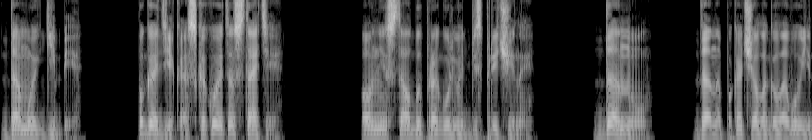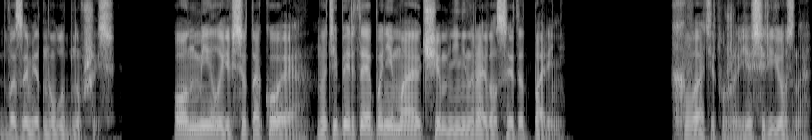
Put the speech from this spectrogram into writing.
«Домой Гибби». «Погоди-ка, с какой это стати?» Он не стал бы прогуливать без причины. «Да ну!» Дана покачала головой, едва заметно улыбнувшись. «Он милый и все такое, но теперь-то я понимаю, чем мне не нравился этот парень. Хватит уже, я серьезно.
